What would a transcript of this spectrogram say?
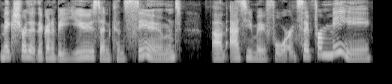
Make sure that they're going to be used and consumed um, as you move forward. So for me,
